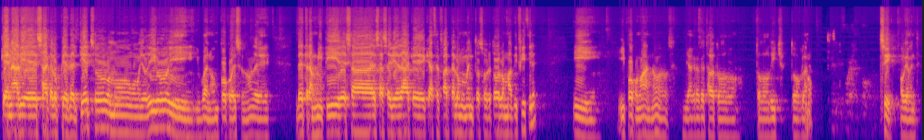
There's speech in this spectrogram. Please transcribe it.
que nadie saque los pies del tiesto, como, como yo digo, y, bueno, un poco eso, ¿no? De, de transmitir esa, esa seriedad que, hace falta en los momentos, sobre todo los más difíciles, y, y poco más, ¿no? Ya creo que está todo, todo dicho, todo claro. Sí, obviamente.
